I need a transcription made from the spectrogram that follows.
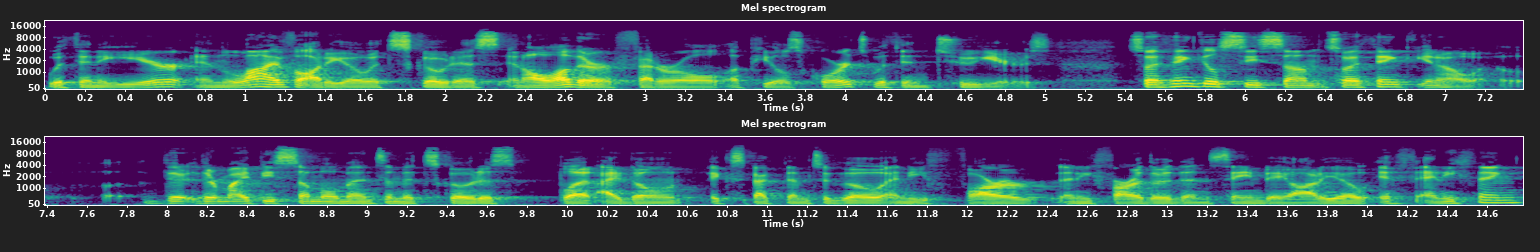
within a year and live audio at SCOTUS and all other federal appeals courts within two years. So I think you'll see some. So I think you know there, there might be some momentum at SCOTUS, but I don't expect them to go any far any farther than same day audio, if anything.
